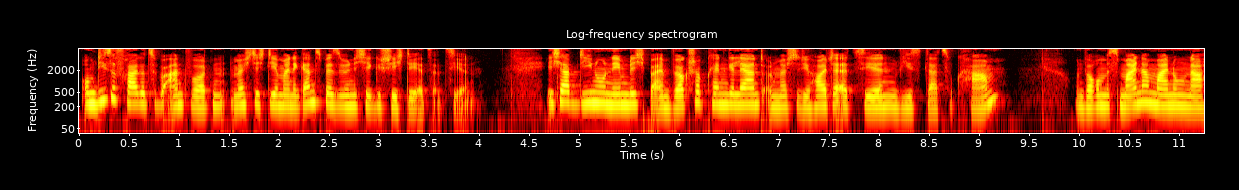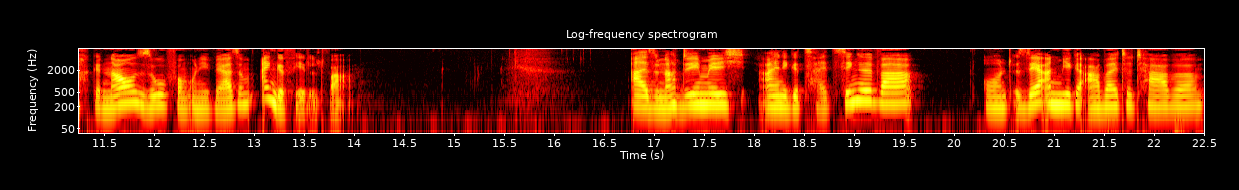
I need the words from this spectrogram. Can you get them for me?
Um diese Frage zu beantworten, möchte ich dir meine ganz persönliche Geschichte jetzt erzählen. Ich habe Dino nämlich bei einem Workshop kennengelernt und möchte dir heute erzählen, wie es dazu kam und warum es meiner Meinung nach genau so vom Universum eingefädelt war. Also, nachdem ich einige Zeit Single war und sehr an mir gearbeitet habe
